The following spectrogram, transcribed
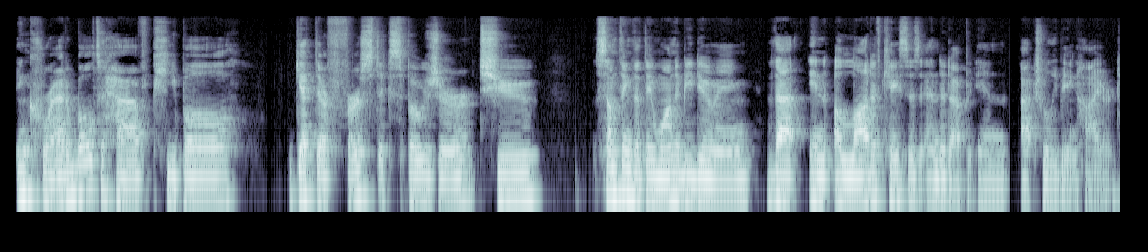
incredible to have people get their first exposure to something that they want to be doing that in a lot of cases ended up in actually being hired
